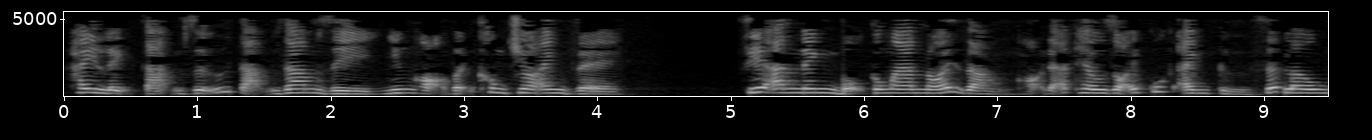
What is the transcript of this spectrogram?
hay lệnh tạm giữ, tạm giam gì, nhưng họ vẫn không cho anh về. Phía an ninh Bộ Công an nói rằng họ đã theo dõi Quốc Anh từ rất lâu.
